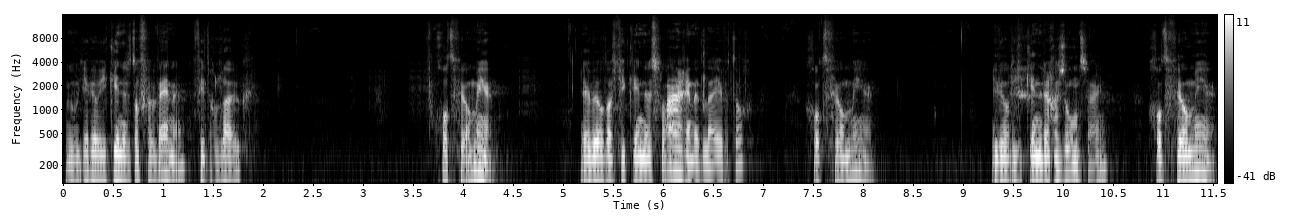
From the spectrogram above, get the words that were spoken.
Jij wil je kinderen toch verwennen? Dat vind je toch leuk? God veel meer. Jij wil dat je kinderen slagen in het leven, toch? God veel meer. Je wil dat je kinderen gezond zijn? God veel meer.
